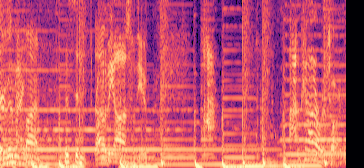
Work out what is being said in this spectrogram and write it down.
Here's the It'll be thing. fine. Listen, I'm gonna be honest with you. I, I'm kind of retarded. In that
